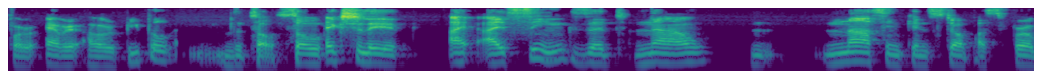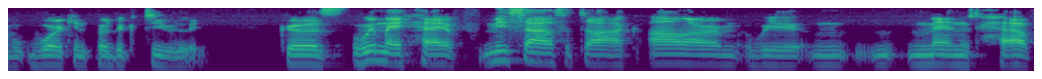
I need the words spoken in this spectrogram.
for every our people. That's all. So actually i i think that now nothing can stop us from working productively because we may have missiles attack alarm we may not have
